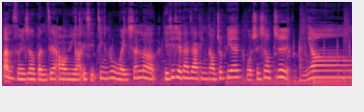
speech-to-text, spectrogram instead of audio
伴随着本届奥运要一起进入尾声了，也谢谢大家听到这边，我是秀智，阿妞。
